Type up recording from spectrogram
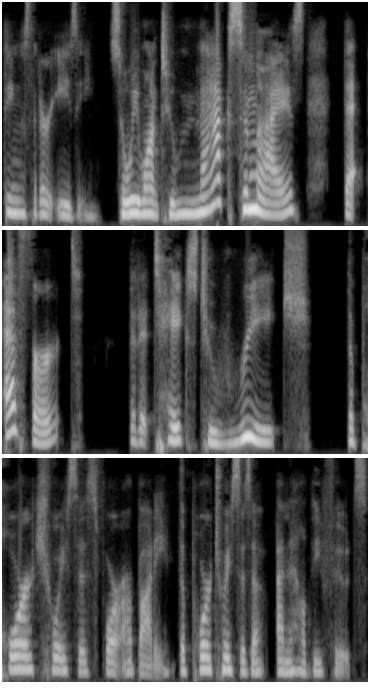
things that are easy. So we want to maximize the effort that it takes to reach the poor choices for our body, the poor choices of unhealthy foods.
